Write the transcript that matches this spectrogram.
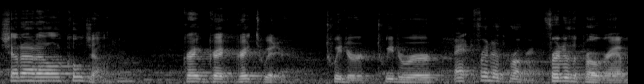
Shout out LL Cool John. Great, great, great Twitter, tweeter, tweeterer Fan- Friend of the program. friend of the program.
